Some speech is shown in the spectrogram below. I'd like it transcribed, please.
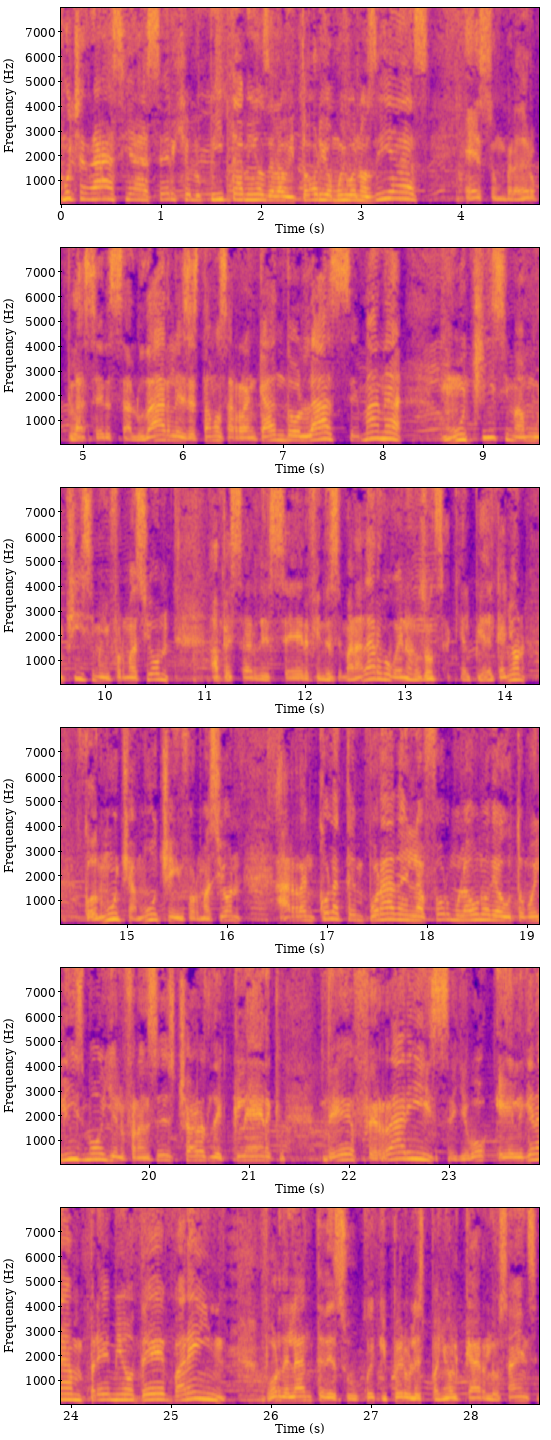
Muchas gracias, Sergio Lupita, amigos del auditorio, muy buenos días. Es un verdadero placer saludarles. Estamos arrancando la semana. Muchísima, muchísima información. A pesar de ser fin de semana largo, bueno, nosotros aquí al pie del cañón, con mucha, mucha información. Arrancó la temporada en la Fórmula 1 de automovilismo y el francés Charles Leclerc de Ferrari se llevó el Gran Premio de Bahrein por delante de su coequipero, el español Carlos Sainz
